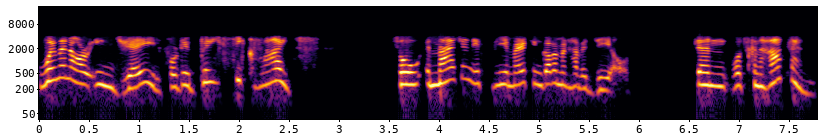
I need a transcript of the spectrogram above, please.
Women are in jail for their basic rights. So imagine if the American government have a deal, then what's going to happen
